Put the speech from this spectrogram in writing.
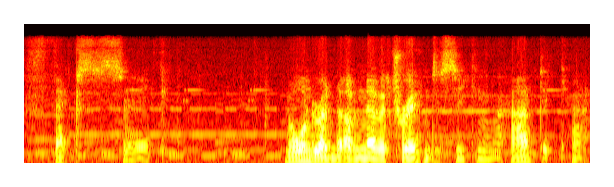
Feck's sake. No wonder I've never trained to Seaking. They're hard to catch.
